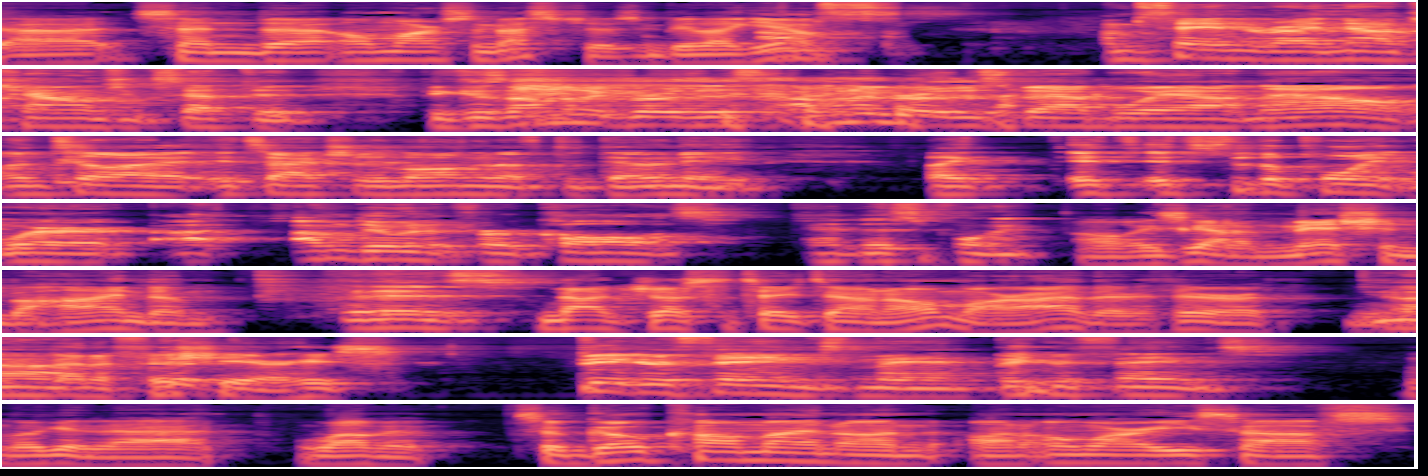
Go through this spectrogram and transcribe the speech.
uh, send uh, Omar some messages and be like, "Yo, I'm, I'm saying it right now, challenge accepted. Because I'm gonna grow this. I'm gonna grow this bad boy out now until I, it's actually long enough to donate. Like it, it's to the point where I, I'm doing it for a cause. At this point, oh, he's got a mission behind him, it is not just to take down Omar either. They're you know, No. beneficiaries." bigger things, man. Bigger things. Look at that. Love it. So go comment on, on Omar Isuf's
